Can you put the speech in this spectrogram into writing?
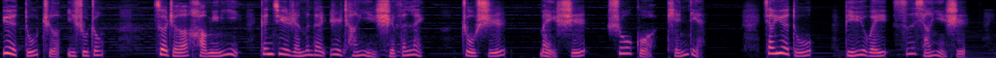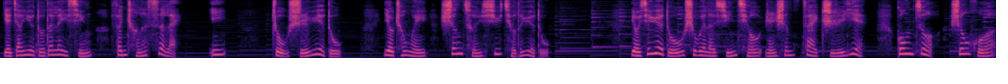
阅读者》一书中，作者郝明义根据人们的日常饮食分类。主食、美食、蔬果、甜点，将阅读比喻为思想饮食，也将阅读的类型分成了四类：一、主食阅读，又称为生存需求的阅读。有些阅读是为了寻求人生在职业、工作、生活、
